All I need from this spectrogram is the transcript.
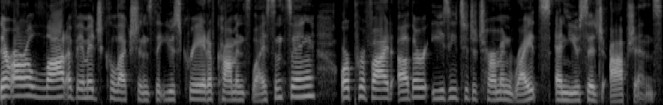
There are a lot of image collections that use Creative Commons licensing or provide other easy to determine rights and usage options.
